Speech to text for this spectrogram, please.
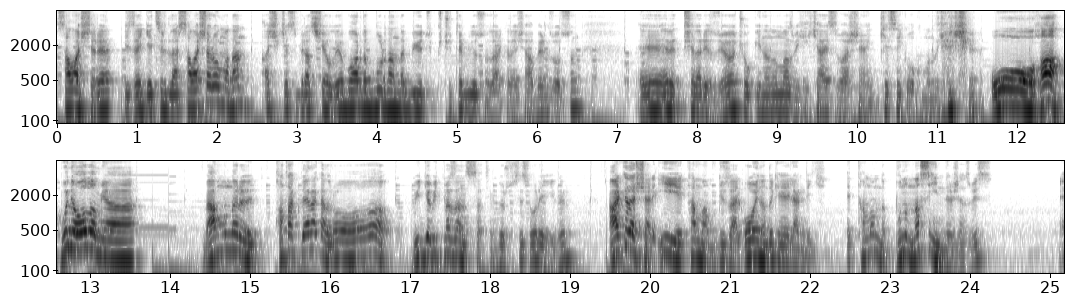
savaşları bize getirdiler. Savaşlar olmadan açıkçası biraz şey oluyor. Bu arada buradan da büyütüp küçültebiliyorsunuz arkadaşlar haberiniz olsun. Ee, evet bir şeyler yazıyor. Çok inanılmaz bir hikayesi var. Yani kesinlikle okumanız gerekiyor. Oha bu ne oğlum ya? Ben bunları pataklayana kadar o video bitmez anasını satayım. Dur siz oraya gidin. Arkadaşlar iyi tamam güzel oynadık eğlendik. E tamam da bunu nasıl indireceğiz biz? E,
